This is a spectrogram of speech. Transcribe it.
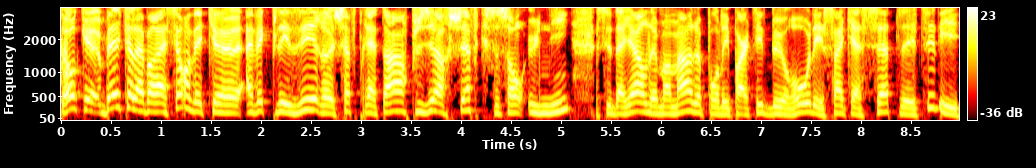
Donc, euh, belle collaboration avec euh, avec plaisir, chef traiteur, plusieurs chefs qui se sont unis. C'est d'ailleurs le moment là, pour les parties de bureau, les 5 à 7, euh, tu sais, les,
